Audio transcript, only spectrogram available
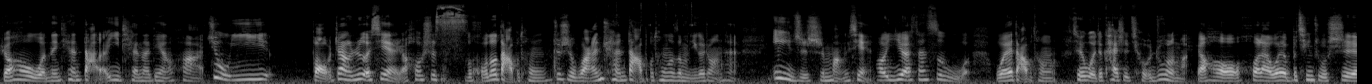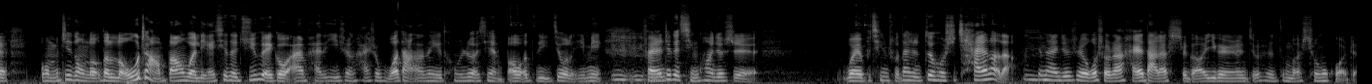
然后我那天打了一天的电话，就医保障热线，然后是死活都打不通，就是完全打不通的这么一个状态，一直是盲线，然后一二三四五我也打不通，所以我就开始求助了嘛。然后后来我也不清楚是我们这栋楼的楼长帮我联系的居委给我安排的医生，还是我打的那一通热线把我自己救了一命。嗯嗯，反正这个情况就是。我也不清楚，但是最后是拆了的。现在就是我手上还是打了石膏，一个人就是这么生活着。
